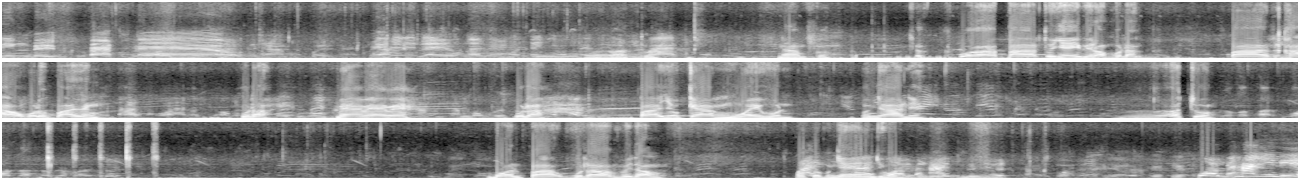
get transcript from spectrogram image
นิ่งเด็ดตักแล้วไม่ให้ได้แล้วนะเขาจะอยู่ว่าตัวน้ำก็จะว่าปลาตัวใหญ่พี่น้องคนละปลาข้าวบ่หรือปลายังพุ่นอะแม่แม่แม่พุ่นอะปลาอยู่กลางห้วยพุ่น บางย่านี่เออตัวบอนป่ากูดาวพี่น้องพอตัวมันใหญ่นั่นอยู่ควรมาหาอีนี่ควรมาหาอีนี่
